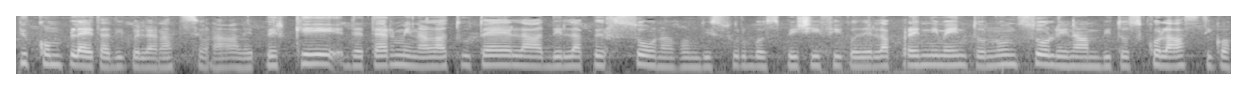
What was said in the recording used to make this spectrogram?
più completa di quella nazionale perché determina la tutela della persona con disturbo specifico dell'apprendimento non solo in ambito scolastico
